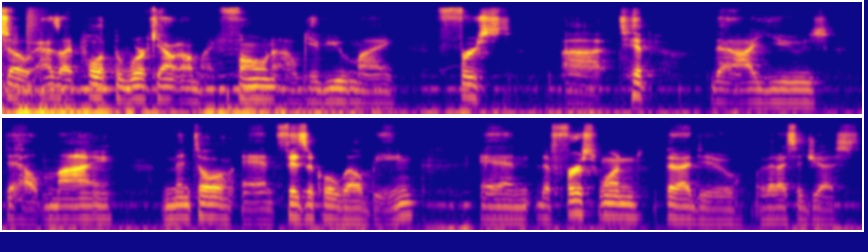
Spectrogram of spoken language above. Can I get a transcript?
So as I pull up the workout on my phone, I'll give you my first uh, tip that I use to help my mental and physical well-being. And the first one that I do or that I suggest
